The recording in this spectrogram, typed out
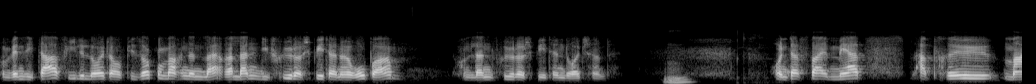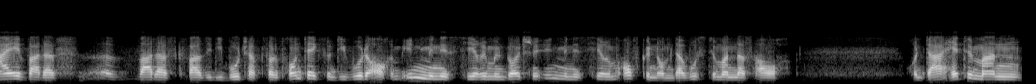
Und wenn sich da viele Leute auf die Socken machen, dann landen die früher oder später in Europa und landen früher oder später in Deutschland. Mhm. Und das war im März, April, Mai war das, äh, war das quasi die Botschaft von Frontex und die wurde auch im Innenministerium, im deutschen Innenministerium aufgenommen. Da wusste man das auch. Und da hätte man,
